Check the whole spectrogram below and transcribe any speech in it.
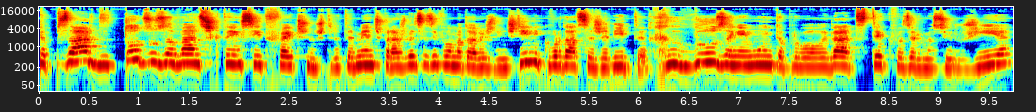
apesar de todos os avanços que têm sido feitos nos tratamentos para as doenças inflamatórias do intestino e que, verdade seja dita, reduzem em muito a probabilidade de ter que fazer uma cirurgia,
